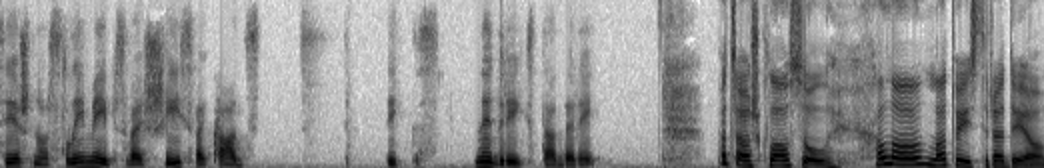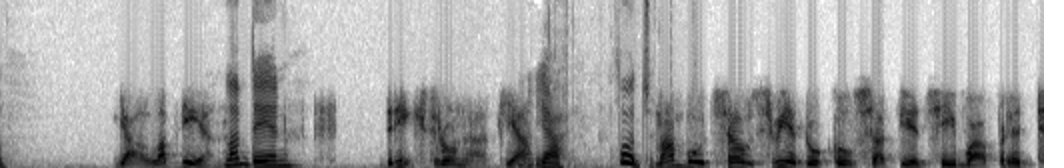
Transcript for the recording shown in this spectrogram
cieš no slimības vai šīs vai kādas citas. Nedrīkst tā darīt. Pacaušu klausuli. Halo, Latvijas radio. Jā, labdien! Labdien! Drīkst runāt, jā? Jā, lūdzu. Man būtu savs viedoklis attiecībā pret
